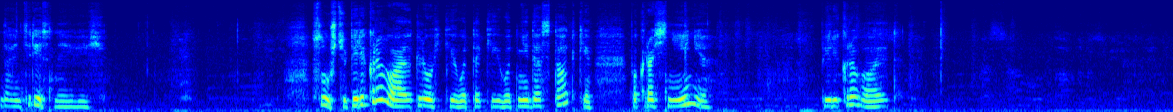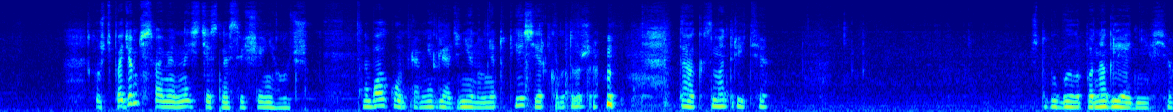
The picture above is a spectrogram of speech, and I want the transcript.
Да, интересная вещь. Слушайте, перекрывают легкие вот такие вот недостатки, покраснения. Перекрывает. Слушайте, пойдемте с вами на естественное освещение лучше. На балкон прям не глядя. Не, ну у меня тут есть зеркало тоже. Так, смотрите. Чтобы было понагляднее все.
